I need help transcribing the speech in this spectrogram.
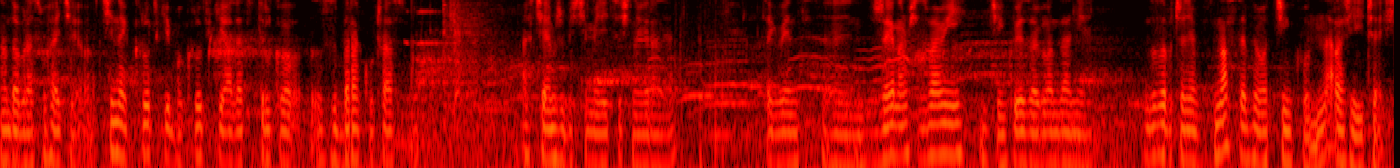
No dobra, słuchajcie, odcinek krótki, bo krótki, ale to tylko z braku czasu. A chciałem, żebyście mieli coś nagrane. Tak więc yy, żegnam się z wami, dziękuję za oglądanie. Do zobaczenia w następnym odcinku. Na razie i cześć.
